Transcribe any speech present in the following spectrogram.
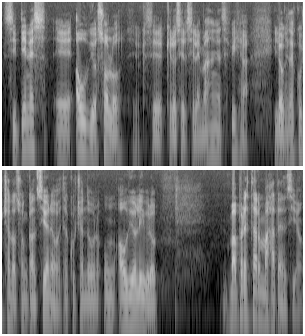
si tienes eh, audio solo, quiero decir, si la imagen es fija y lo que está escuchando son canciones o está escuchando un, audiolibro, va a prestar más atención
